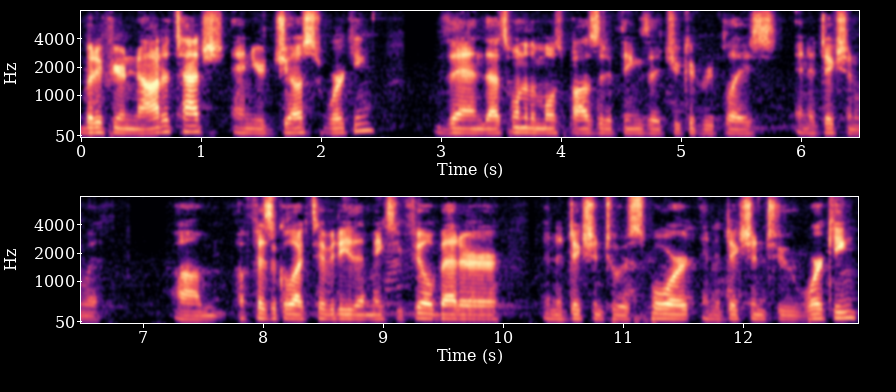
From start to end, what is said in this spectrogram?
But if you're not attached and you're just working, then that's one of the most positive things that you could replace an addiction with. Um, a physical activity that makes you feel better, an addiction to a sport, an addiction to working.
